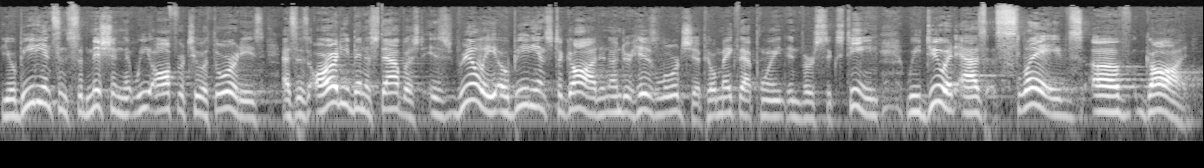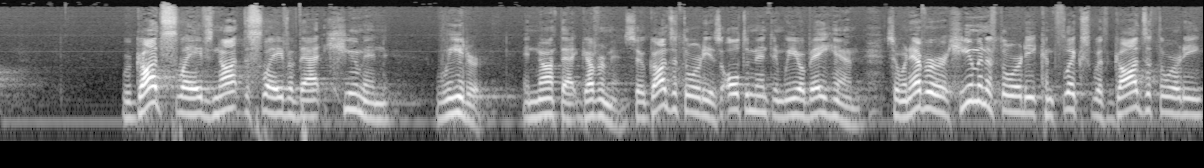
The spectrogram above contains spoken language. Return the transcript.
The obedience and submission that we offer to authorities, as has already been established, is really obedience to God and under His lordship. He'll make that point in verse 16. We do it as slaves of God. We're God's slaves, not the slave of that human leader and not that government. So God's authority is ultimate and we obey him. So whenever human authority conflicts with God's authority,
